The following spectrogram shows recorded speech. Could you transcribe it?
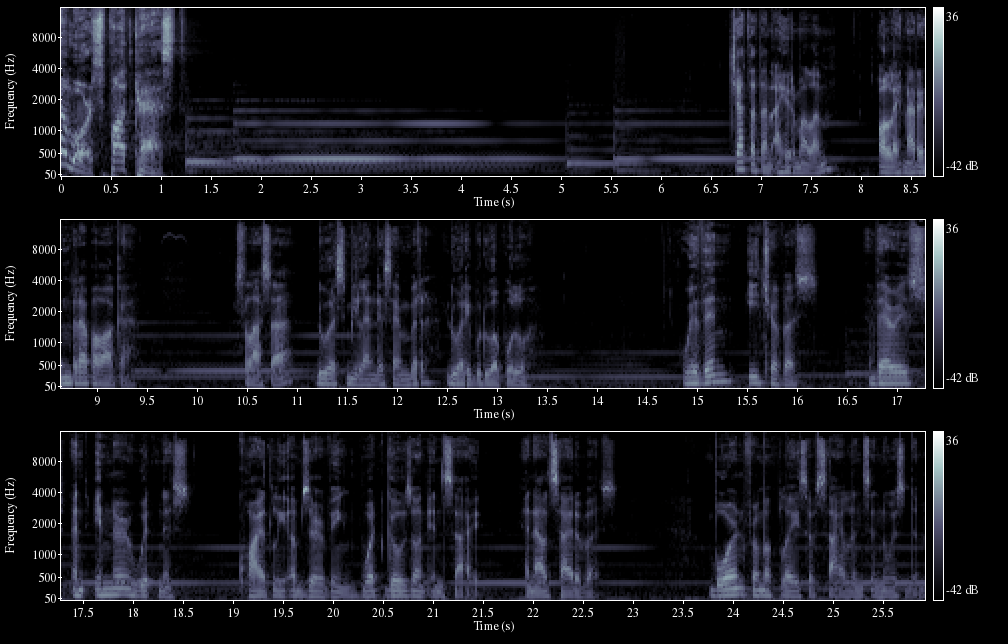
Prambors Podcast. Catatan akhir malam oleh Narendra Pawaka. Selasa, 29 Desember 2020. Within each of us, there is an inner witness quietly observing what goes on inside and outside of us, born from a place of silence and wisdom.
